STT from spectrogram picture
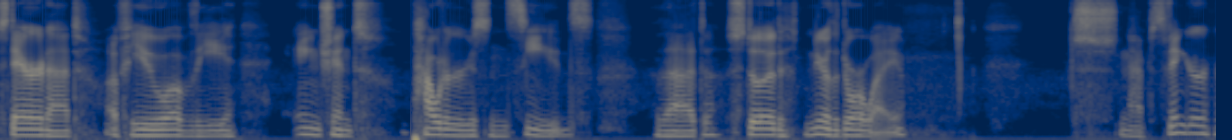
stared at a few of the ancient powders and seeds that stood near the doorway. Snapped his finger,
